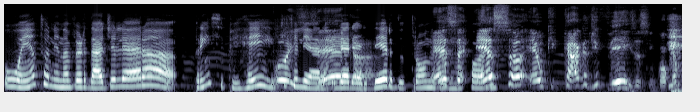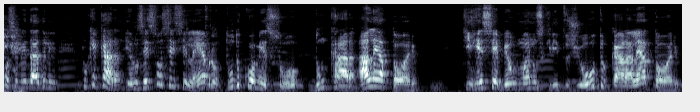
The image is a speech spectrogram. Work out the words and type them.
o Anthony, na verdade, ele era príncipe, rei? O que, que, ele era? É, ele era herdeiro do trono essa, essa é o que caga de vez, assim, qualquer possibilidade dele. Porque, cara, eu não sei se vocês se lembram, tudo começou de um cara aleatório que recebeu manuscritos de outro cara aleatório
